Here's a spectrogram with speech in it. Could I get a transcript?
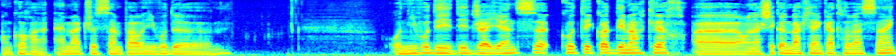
encore un, match sympa au niveau de... Au niveau des, Giants, côté code des marqueurs, on a Shekon Barclay 1,85,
